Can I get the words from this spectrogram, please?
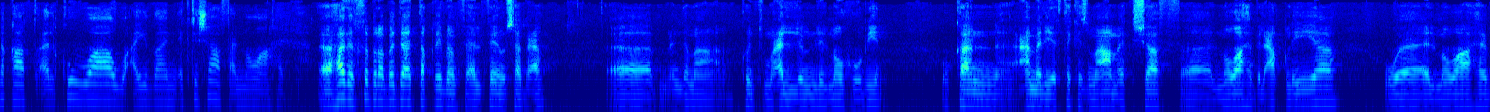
نقاط القوة وأيضا اكتشاف المواهب آه هذه الخبرة بدأت تقريبا في 2007 آه عندما كنت معلم للموهوبين وكان عملي يرتكز معهم اكتشاف آه المواهب العقلية والمواهب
